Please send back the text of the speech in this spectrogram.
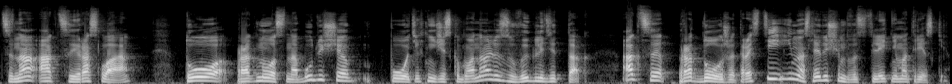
цена акции росла, то прогноз на будущее по техническому анализу выглядит так. Акция продолжит расти и на следующем 20-летнем отрезке.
